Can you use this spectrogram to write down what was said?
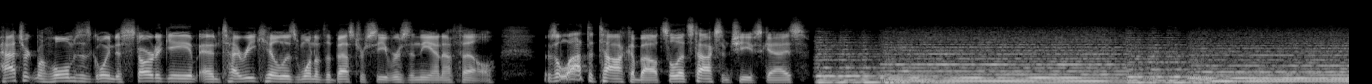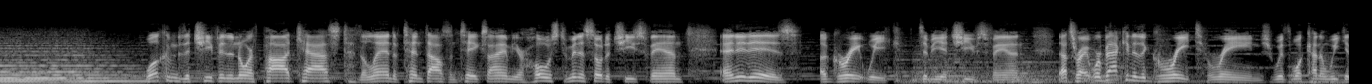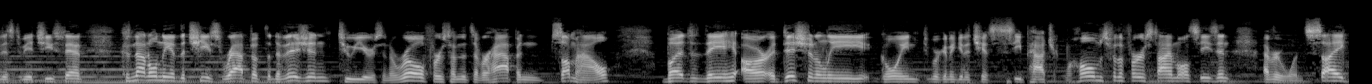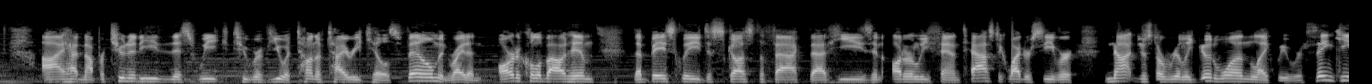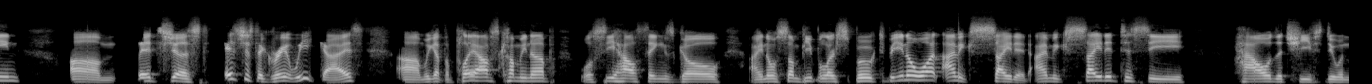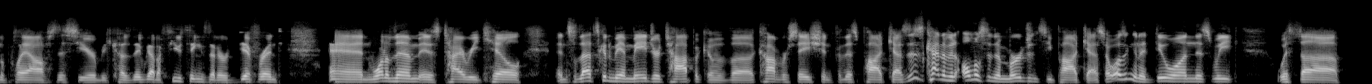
Patrick Mahomes is going to start a game, and Tyreek Hill is one of the best receivers in the NFL. There's a lot to talk about, so let's talk some Chiefs, guys. Welcome to the Chief in the North podcast, the land of 10,000 takes. I am your host, Minnesota Chiefs fan, and it is a great week to be a Chiefs fan. That's right, we're back into the great range with what kind of week it is to be a Chiefs fan. Because not only have the Chiefs wrapped up the division two years in a row, first time that's ever happened somehow, but they are additionally going to, we're going to get a chance to see Patrick Mahomes for the first time all season. Everyone's psyched. I had an opportunity this week to review a ton of Tyreek Hill's film and write an article about him that basically discussed the fact that he's an utterly fantastic wide receiver, not just a really good one like we were thinking. Um, it's just it's just a great week, guys. Um, we got the playoffs coming up. We'll see how things go. I know some people are spooked, but you know what? I'm excited. I'm excited to see how the Chiefs do in the playoffs this year because they've got a few things that are different, and one of them is Tyreek Hill, and so that's going to be a major topic of uh, conversation for this podcast. This is kind of an almost an emergency podcast. I wasn't going to do one this week with. Uh,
